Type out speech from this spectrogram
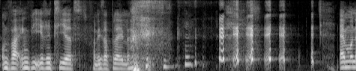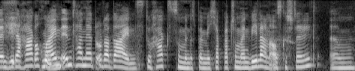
und war irgendwie irritiert von dieser Playlist. ähm, und entweder hakt Warum? mein Internet oder deins. Du hakst zumindest bei mir. Ich habe gerade schon mein WLAN ausgestellt. Ähm,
